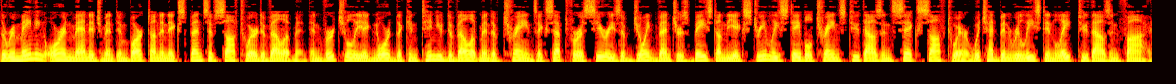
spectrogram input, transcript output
The remaining Auran management embarked on an expensive software development and virtually ignored the continued development of Trainz except for a series of joint ventures based on the extremely stable Trainz 2006 software which had been released in late 2005.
